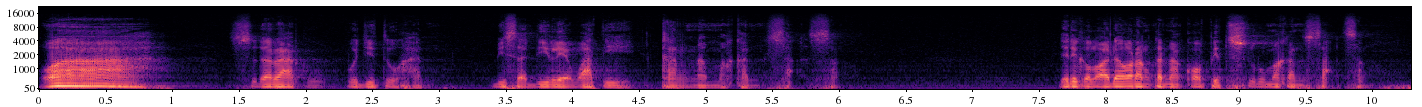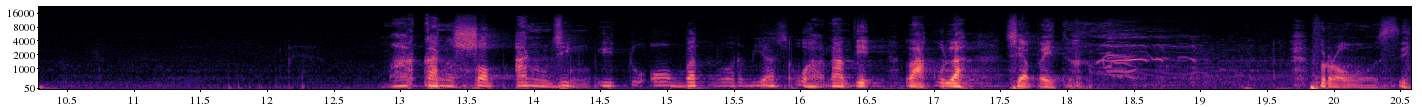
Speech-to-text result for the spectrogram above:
Wah, saudaraku, puji Tuhan, bisa dilewati karena makan saksang. Jadi kalau ada orang kena covid, suruh makan saksang. Makan sop anjing itu obat luar biasa. Wah nanti lakulah siapa itu? Promosi.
